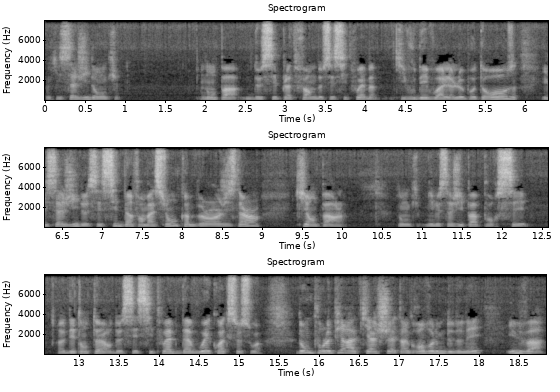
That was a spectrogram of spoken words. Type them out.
Donc il s'agit donc non pas de ces plateformes, de ces sites web qui vous dévoilent le poteau rose, il s'agit de ces sites d'information comme The Register qui en parlent. Donc il ne s'agit pas pour ces euh, détenteurs de ces sites web d'avouer quoi que ce soit. Donc pour le pirate qui achète un grand volume de données, il va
